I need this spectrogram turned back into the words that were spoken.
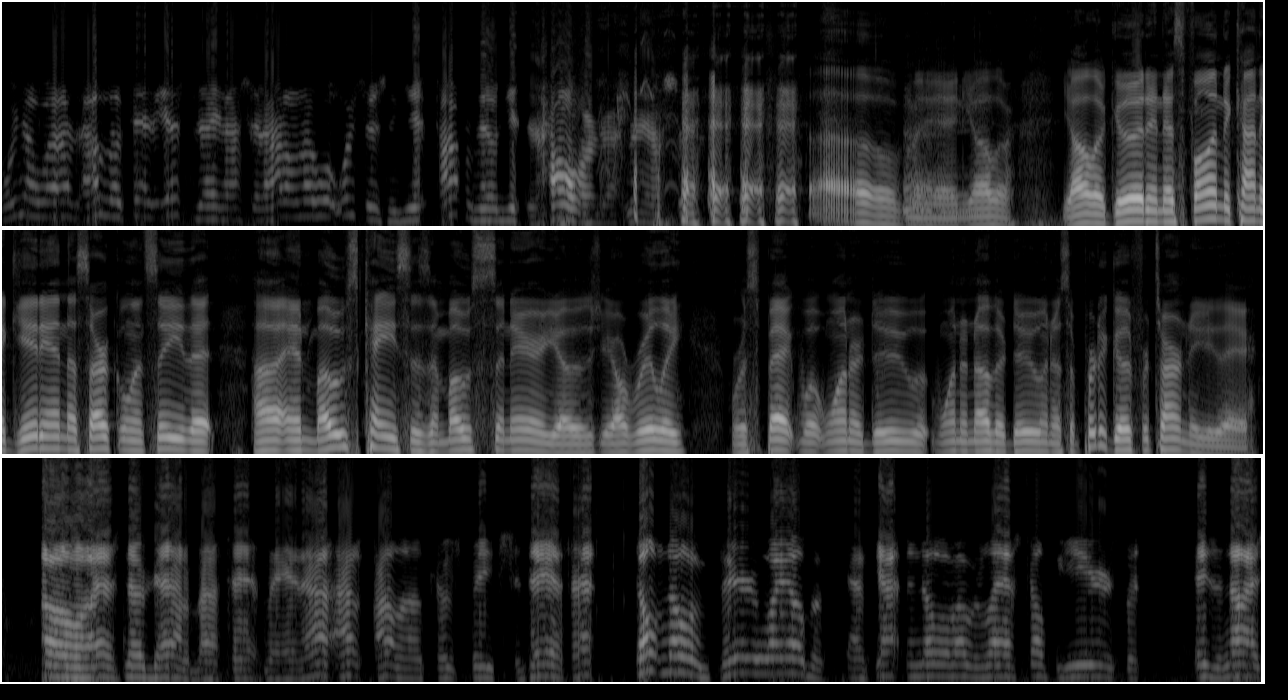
we know. What I, I looked at it yesterday, and I said, I don't know what we're supposed to get. Poplarville getting hard right now. So, Oh man, y'all are y'all are good, and it's fun to kind of get in the circle and see that uh, in most cases, in most scenarios, y'all really respect what one or do one another do, and it's a pretty good fraternity there. oh, there's no doubt about that, man. I I, I love Coach Beach to death. I don't know him very well, but I've gotten to know him over the last couple of years. But he's a nice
